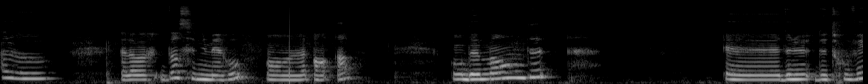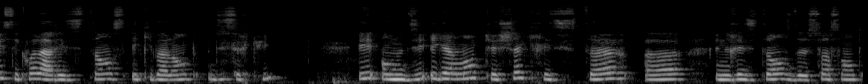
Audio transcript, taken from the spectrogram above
Allô Alors, dans ce numéro, en, A, on demande euh, de, trouver c'est quoi la résistance équivalente du circuit. Et on nous dit également que chaque résisteur a une résistance de 60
